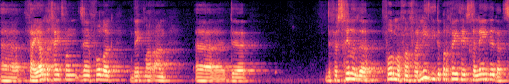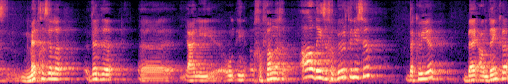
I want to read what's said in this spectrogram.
uh, vijandigheid van zijn volk, denk maar aan uh, de de verschillende vormen van verlies die de profeet heeft geleden, dat metgezellen werden uh, yani, in, gevangen. Al deze gebeurtenissen, daar kun je bij aan denken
